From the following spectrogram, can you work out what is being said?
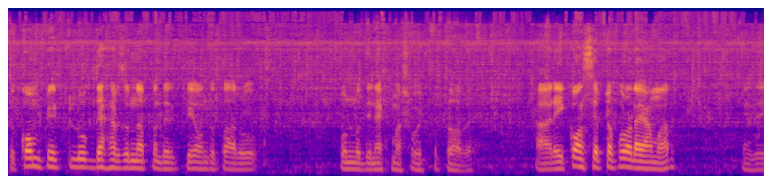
তো কমপ্লিট লুক দেখার জন্য আপনাদেরকে অন্তত আরও পনেরো দিন, এক মাস ওয়েট করতে হবে। আর এই কনসেপ্টটা পুরোটাই আমার। যে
